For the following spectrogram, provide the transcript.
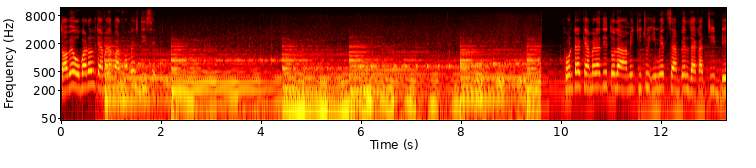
তবে ওভারঅল ক্যামেরা পারফরমেন্স ডিসেন্ট ফোনটার ক্যামেরা দিয়ে তোলা আমি কিছু ইমেজ স্যাম্পেল দেখাচ্ছি ডে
